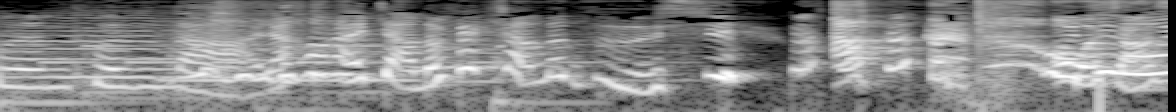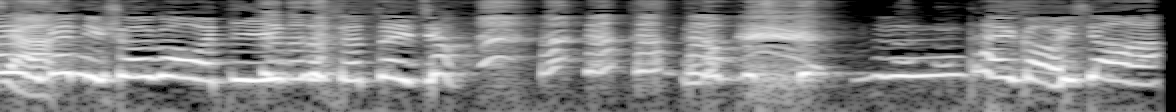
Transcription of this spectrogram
吞吞的，然后还讲的非常的仔细。我记得我有跟你说过，我第一次喝醉酒，你都不。嗯，太搞笑了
